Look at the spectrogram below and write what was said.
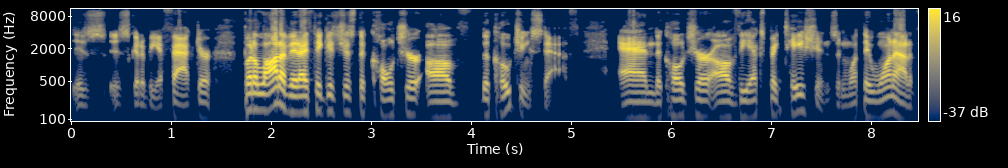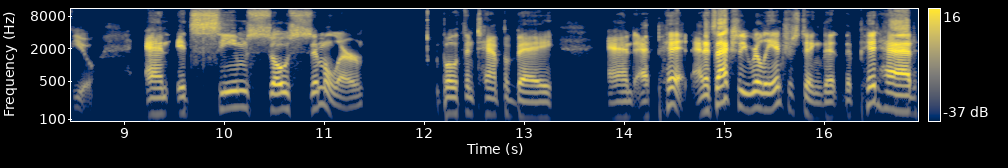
is is going to be a factor. But a lot of it, I think, is just the culture of the coaching staff and the culture of the expectations and what they want out of you. And it seems so similar both in Tampa Bay and at Pitt. And it's actually really interesting that the Pitt had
